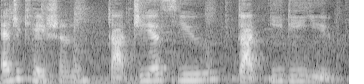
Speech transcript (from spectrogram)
education.gsu.edu.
